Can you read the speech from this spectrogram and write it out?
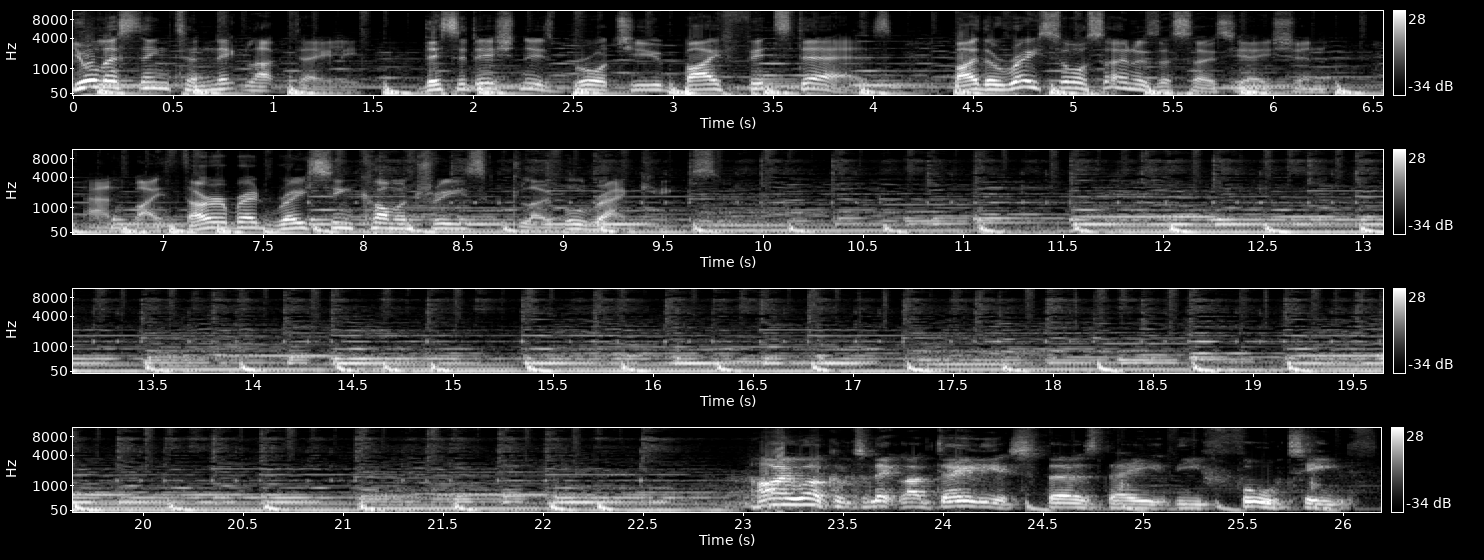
You're listening to Nick Luck Daily. This edition is brought to you by FitzDares, by the Racehorse Owners Association, and by Thoroughbred Racing Commentaries Global Rankings. Hi, welcome to Nick Luck Daily. It's Thursday, the 14th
